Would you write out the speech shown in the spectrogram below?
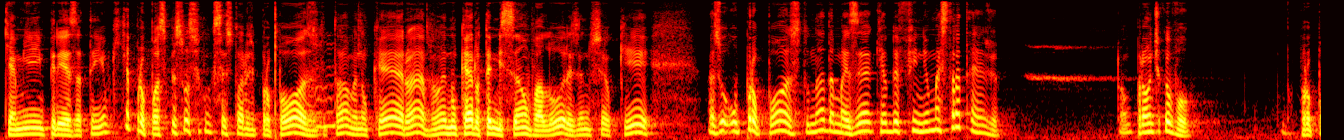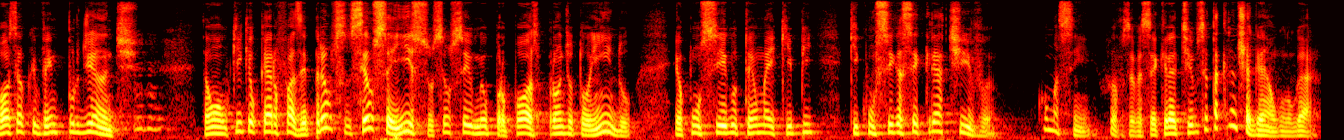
que a minha empresa tenha, o que é propósito? As pessoas ficam com essa história de propósito, uhum. tal, eu não quero, ah, eu não quero ter missão, valores, eu não sei o quê. Mas o, o propósito nada mais é que eu definir uma estratégia. Então, para onde que eu vou? Propósito é o que vem por diante. Uhum. Então, o que, que eu quero fazer? Eu, se eu sei isso, se eu sei o meu propósito, para onde eu estou indo, eu consigo ter uma equipe que consiga ser criativa. Como assim? Você vai ser criativo, você está querendo chegar em algum lugar.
